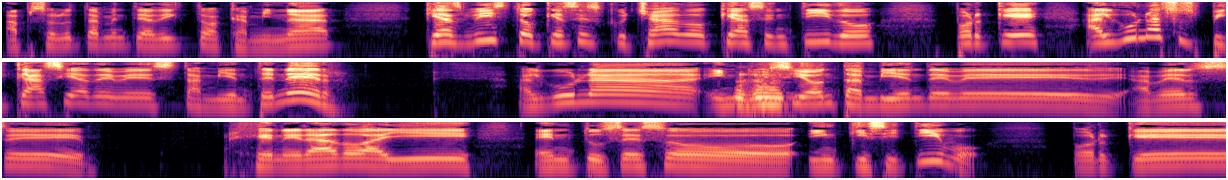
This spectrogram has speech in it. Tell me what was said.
absolutamente adicto a caminar, que has visto, que has escuchado, que has sentido, porque alguna suspicacia debes también tener. Alguna intuición también debe haberse generado ahí en tu seso inquisitivo, porque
